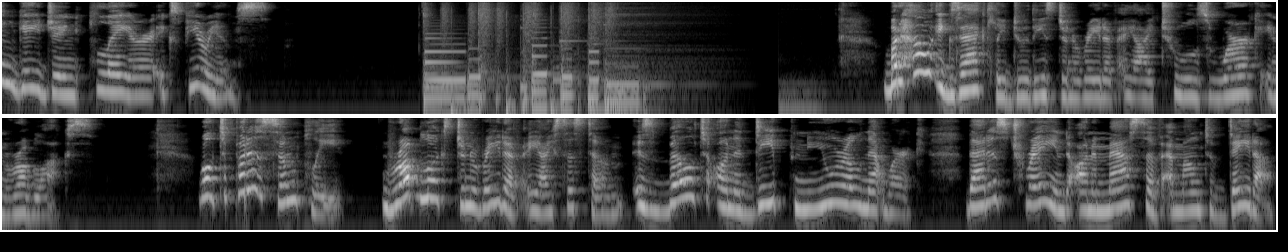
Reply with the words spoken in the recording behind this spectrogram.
engaging player experience. But how exactly do these generative AI tools work in Roblox? Well, to put it simply, Roblox generative AI system is built on a deep neural network that is trained on a massive amount of data,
